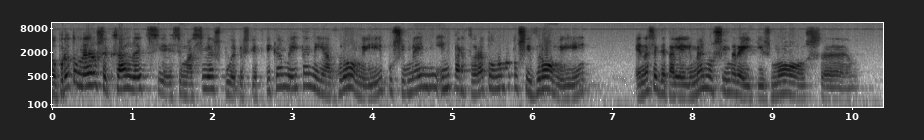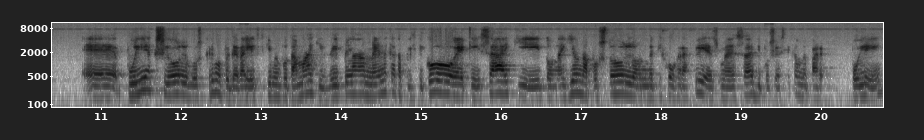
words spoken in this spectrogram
Το πρώτο μέρος εξάλλου έτσι σημασίας που επισκεφτήκαμε ήταν η Αδρόμηλη, που σημαίνει, είναι η παραφορά του ονόματος Ιδρόμηλη, ένας εγκαταλελειμμένος σήμερα οικισμός, ε, ε, πολύ αξιόλογος, κρίμα που εγκαταλείφθηκε με ποταμάκι δίπλα, με ένα καταπληκτικό εκκλησάκι των Αγίων Αποστόλων με τοιχογραφίες μέσα, εντυπωσιαστήκαμε παρ- πολύ.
